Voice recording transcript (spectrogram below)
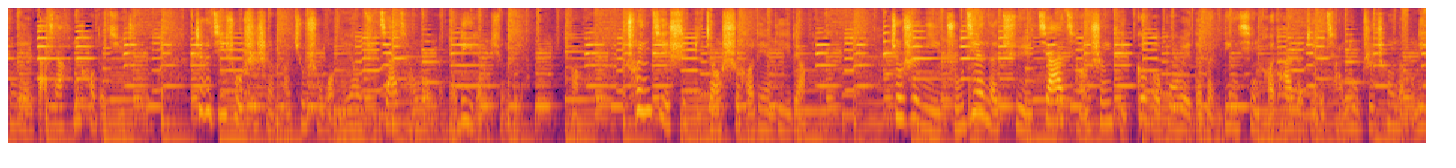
训练打下很好的基础。这个基础是什么？就是我们要去加强我们的力量训练啊。春季是比较适合练力量。就是你逐渐的去加强身体各个部位的稳定性和它的这个强度支撑能力，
